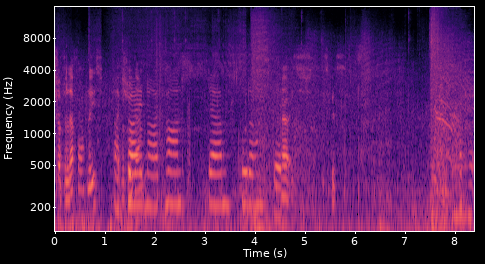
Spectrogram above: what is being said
Drop the left one, please. I Have tried. No, I can't. Damn. Cooldown. Good. No, it's it's good. Okay.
